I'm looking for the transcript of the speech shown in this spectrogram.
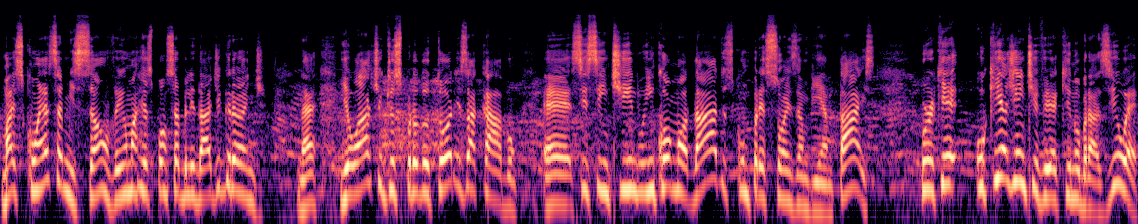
mas com essa missão vem uma responsabilidade grande. Né? E eu acho que os produtores acabam é, se sentindo incomodados com pressões ambientais, porque o que a gente vê aqui no Brasil é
